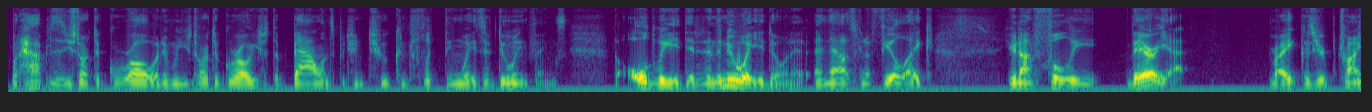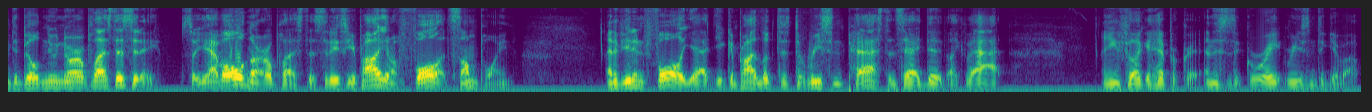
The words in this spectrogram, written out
what happens is you start to grow. And when you start to grow, you start to balance between two conflicting ways of doing things the old way you did it and the new way you're doing it. And now it's going to feel like you're not fully there yet right? Because you're trying to build new neuroplasticity. So you have old neuroplasticity, so you're probably going to fall at some point. And if you didn't fall yet, you can probably look to the recent past and say, I did it like that. And you can feel like a hypocrite. And this is a great reason to give up.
